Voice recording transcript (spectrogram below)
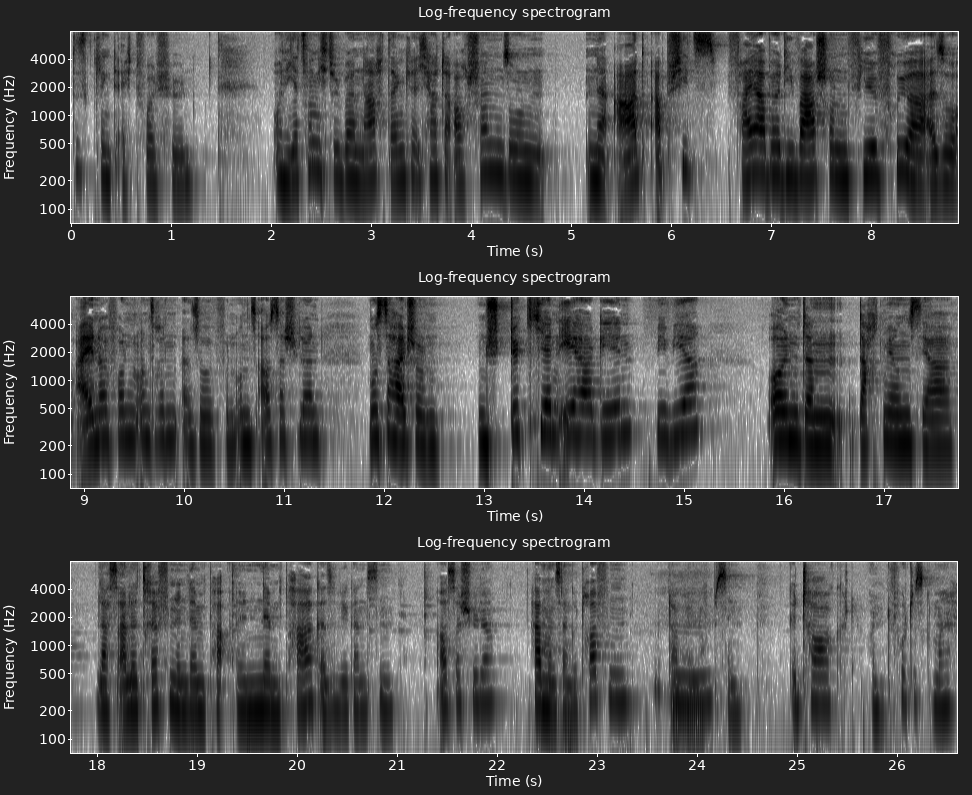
Das klingt echt voll schön. Und jetzt, wenn ich drüber nachdenke, ich hatte auch schon so eine Art Abschiedsfeier, aber die war schon viel früher. Also einer von unseren, also von uns Außerschülern, musste halt schon ein Stückchen eher gehen wie wir. Und dann dachten wir uns, ja, lass alle treffen in dem, pa in dem Park, also wir ganzen Außerschüler. Haben uns dann getroffen, da haben wir noch ein bisschen getalkt und Fotos gemacht.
